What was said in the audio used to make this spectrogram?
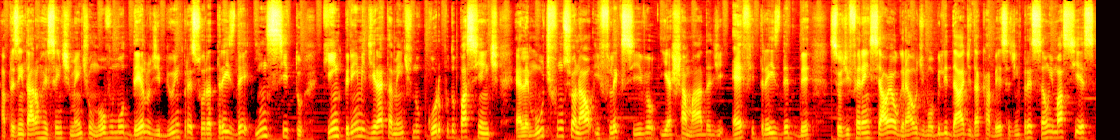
apresentaram recentemente um novo modelo de bioimpressora 3D in situ que imprime diretamente no corpo do paciente. Ela é multifuncional e flexível e é chamada de F3DB. Seu diferencial é o grau de mobilidade da cabeça de impressão e maciez,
